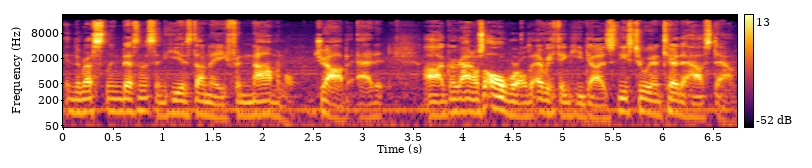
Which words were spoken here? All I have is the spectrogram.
in the wrestling business, and he has done a phenomenal job at it. Uh, Gargano's all world, everything he does. These two are going to tear the house down.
